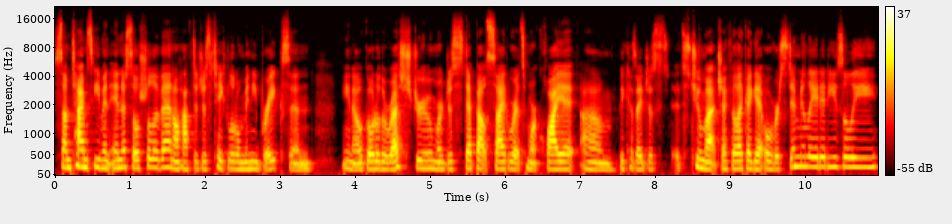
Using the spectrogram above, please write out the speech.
sometimes even in a social event, I'll have to just take little mini breaks and you know go to the restroom or just step outside where it's more quiet um, because I just it's too much. I feel like I get overstimulated easily,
